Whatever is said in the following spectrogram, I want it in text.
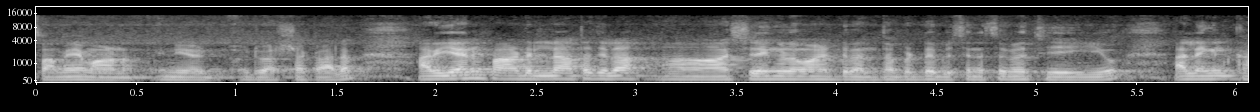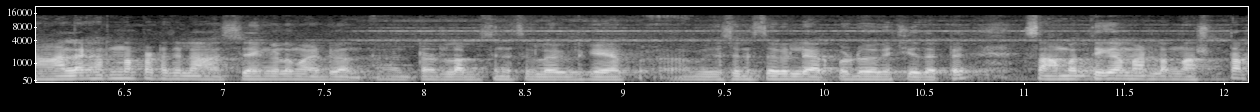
സമയമാണ് ഇനി ഒരു വർഷക്കാലം. അറിയാൻ പാടില്ലാത്ത ചില ആശയങ്ങളുമായിട്ട് ബന്ധപ്പെട്ട് ബിസിനസ്സുകൾ ചെയ്യുകയോ അല്ലെങ്കിൽ കാലഹരണപ്പെട്ട ചില ആശയങ്ങളുമായിട്ട് ബന്ധപ്പെട്ടുള്ള ബിസിനസ്സുകളിൽ ഏർപ്പ- ബിസിനസ്സുകളിൽ ഏർപ്പെടുകയൊക്കെ ചെയ്തിട്ട് സാമ്പത്തികമായിട്ടുള്ള നഷ്ടം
